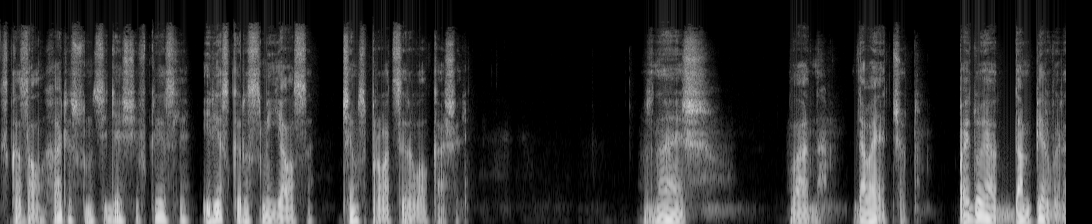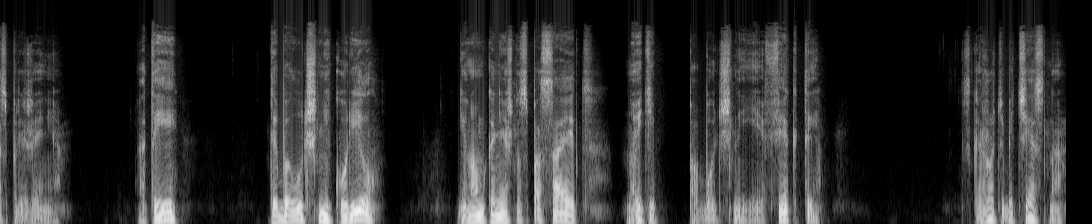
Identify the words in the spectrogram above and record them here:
сказал Харрисон, сидящий в кресле, и резко рассмеялся, чем спровоцировал кашель. Знаешь... Ладно, давай отчет. Пойду я дам первое распоряжение. А ты? Ты бы лучше не курил. Геном, конечно, спасает, но эти побочные эффекты... Скажу тебе честно,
